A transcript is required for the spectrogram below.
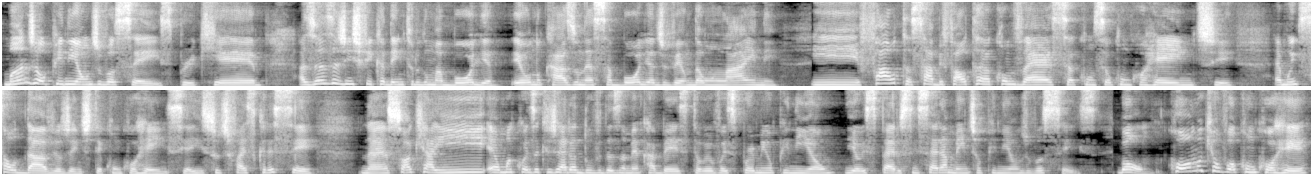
Mande a opinião de vocês, porque às vezes a gente fica dentro de uma bolha, eu, no caso, nessa bolha de venda online, e falta, sabe? Falta conversa com seu concorrente. É muito saudável, gente, ter concorrência. Isso te faz crescer né? Só que aí é uma coisa que gera dúvidas na minha cabeça, então eu vou expor minha opinião e eu espero sinceramente a opinião de vocês. Bom, como que eu vou concorrer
